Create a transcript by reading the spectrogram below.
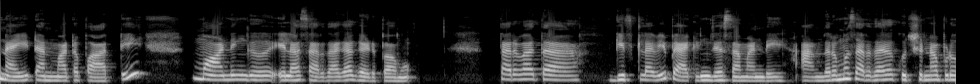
నైట్ అనమాట పార్టీ. మార్నింగ్ ఇలా సరదాగా గడిపాము. తర్వాత గిఫ్ట్లు అవి ప్యాకింగ్ చేసామండి. అందరము సరదాగా కూర్చున్నప్పుడు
